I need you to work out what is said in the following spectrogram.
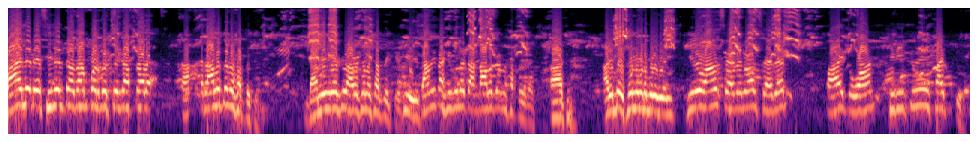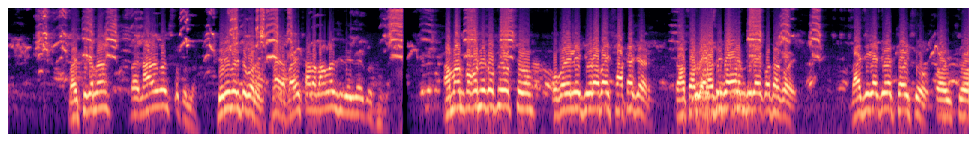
বাইলের এই ফিমেলটা দাম পড়বে হচ্ছে যে আপনার আলোচনার সাপেক্ষে। দামি একটু আলোচনার সাপেক্ষে। দামি পাখিগুলো আলোচনার সাপেক্ষে আচ্ছা। আরে ভাই ফোন নাম্বার বলে দিন। Zero one seven one seven five one three two five two ভাই ঠিকানা? ভাই নারায়ণগঞ্জ কত ডেলিভারি তো করেন। হ্যাঁ ভাই সারা বাংলাদেশে ডেলিভারি করতে আমার কখনই কপি হচ্ছে? ওখানে জোড়া ভাই সাত হাজার। তাহলে বাজিগার জোড়ায় কথা কয়। বাজিগার জোড়া ছয়শো। ছয়শো।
